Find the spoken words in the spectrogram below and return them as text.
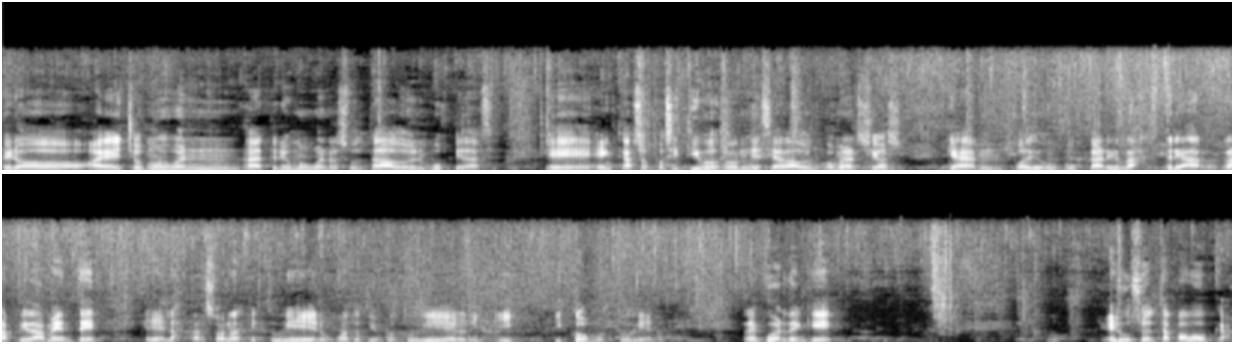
Pero ha hecho muy buen, ha tenido muy buen resultado en búsquedas eh, en casos positivos donde se ha dado en comercios que han podido buscar y rastrear rápidamente eh, las personas que estuvieron, cuánto tiempo estuvieron y, cómo estuvieron. Recuerden que el uso del tapaboca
